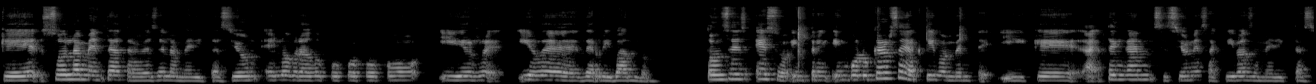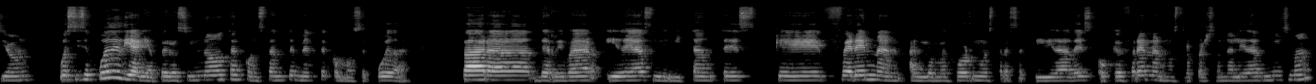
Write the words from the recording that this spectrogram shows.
que solamente a través de la meditación he logrado poco a poco ir, ir derribando. Entonces, eso, involucrarse activamente y que ah, tengan sesiones activas de meditación, pues si se puede diaria, pero si no tan constantemente como se pueda, para derribar ideas limitantes que frenan a lo mejor nuestras actividades o que frenan nuestra personalidad misma,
